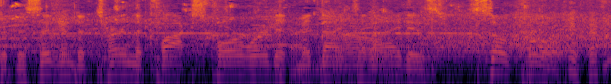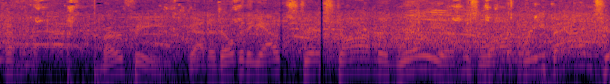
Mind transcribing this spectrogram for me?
The decision to turn the clocks forward at midnight tonight is so cool. Murphy got it over the outstretched arm of Williams. Long rebound. Two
